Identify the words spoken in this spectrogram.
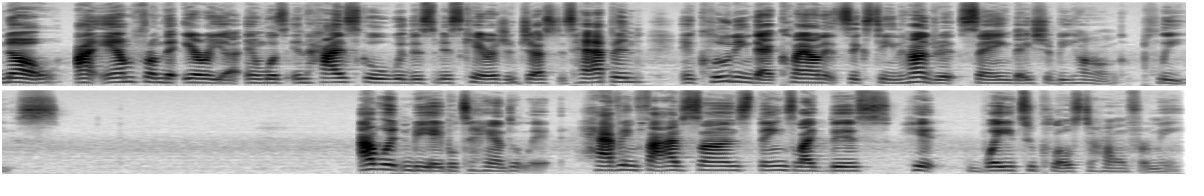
No, I am from the area and was in high school when this miscarriage of justice happened, including that clown at 1600 saying they should be hung. Please. I wouldn't be able to handle it. having five sons, things like this hit way too close to home for me.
